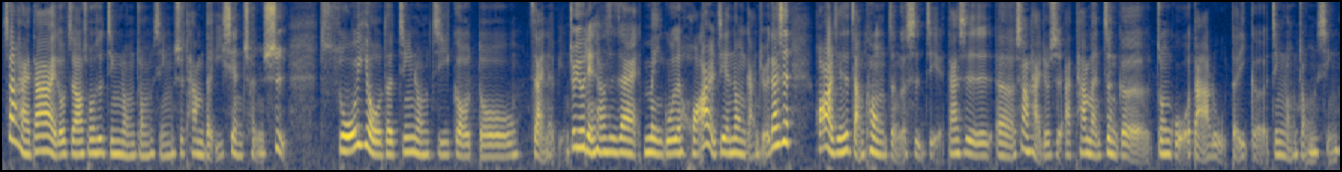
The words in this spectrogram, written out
上海大家也都知道，说是金融中心，是他们的一线城市，所有的金融机构都在那边，就有点像是在美国的华尔街那种感觉。但是华尔街是掌控整个世界，但是呃，上海就是啊，他们整个中国大陆的一个金融中心。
